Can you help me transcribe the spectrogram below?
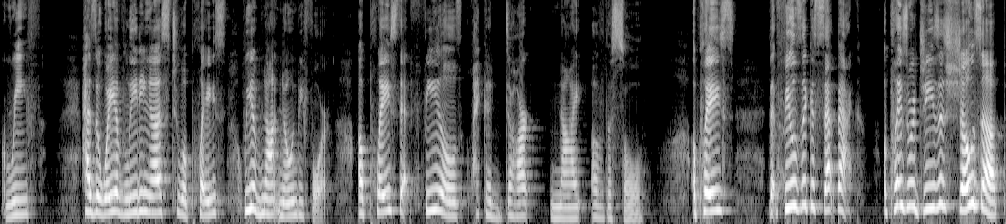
grief, has a way of leading us to a place we have not known before, a place that feels like a dark night of the soul, a place that feels like a setback, a place where Jesus shows up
